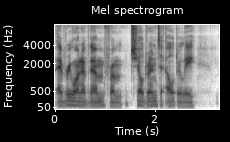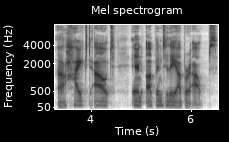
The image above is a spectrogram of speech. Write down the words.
every one of them, from children to elderly, uh, hiked out and up into the upper Alps.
